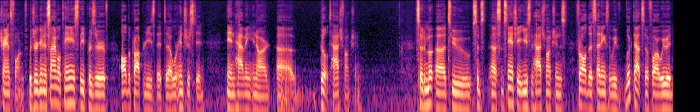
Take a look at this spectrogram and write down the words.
transforms, which are going to simultaneously preserve all the properties that uh, we're interested in having in our uh, built hash function. So to, uh, to sub substantiate use of hash functions for all the settings that we've looked at so far, we would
